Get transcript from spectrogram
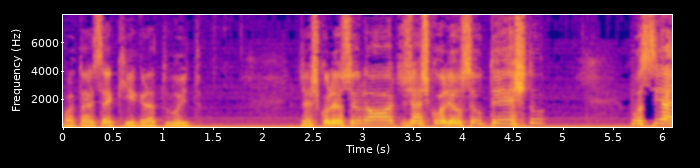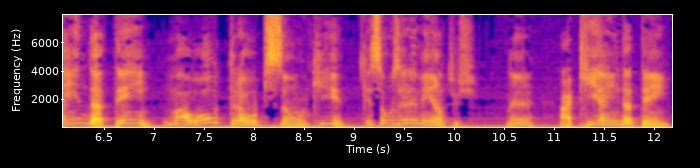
botar esse aqui, gratuito. Já escolheu o seu layout, já escolheu o seu texto. Você ainda tem uma outra opção aqui, que são os elementos. Né? Aqui ainda tem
